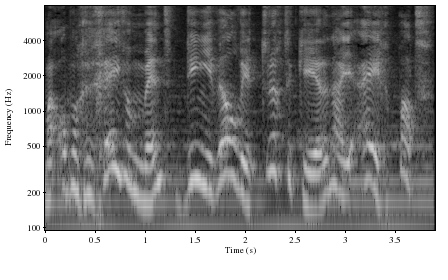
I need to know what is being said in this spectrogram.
Maar op een gegeven moment dien je wel weer terug te keren naar je eigen pad.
